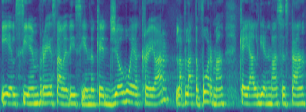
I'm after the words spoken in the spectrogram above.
y él siempre estaba diciendo que yo voy a crear la plataforma que alguien más está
